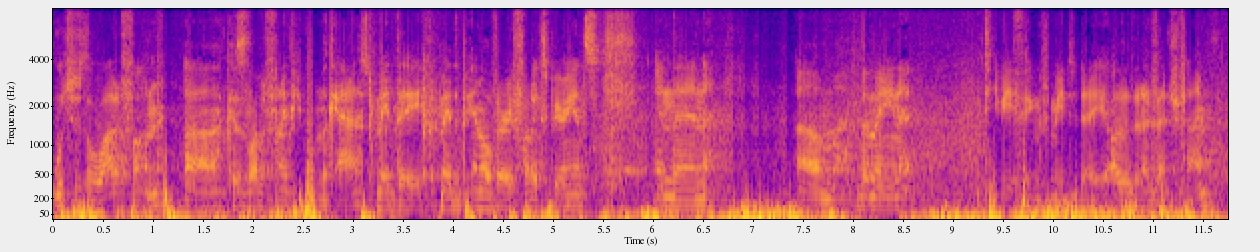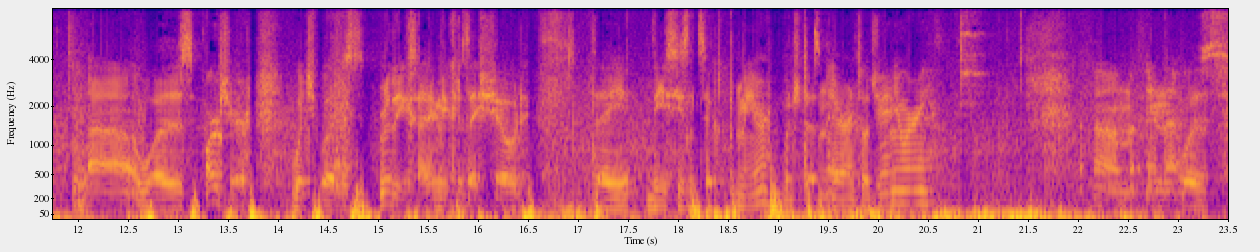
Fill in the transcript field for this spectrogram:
which was a lot of fun because uh, a lot of funny people in the cast made the made the panel a very fun experience. And then um, the main TV thing for me today, other than Adventure Time, uh, was Archer, which was really exciting because they showed the the season six premiere, which doesn't air until January. Um, and that was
